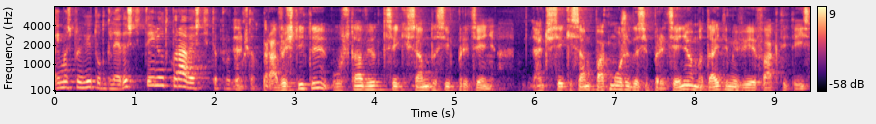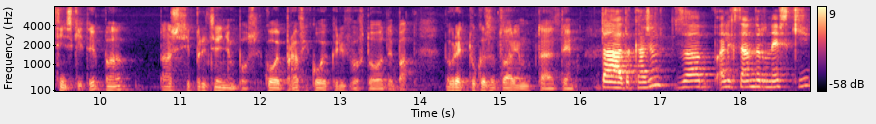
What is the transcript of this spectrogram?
А Имаш предвид от гледащите или от правещите продукта? правещите оставят всеки сам да си преценя. Значи всеки сам пак може да си преценя, ама дайте ми вие фактите, истинските, па аз ще си преценям после. Кой е прав и кой е крив в този дебат. Добре, тук затварям тая тема. Да, да кажем за Александър Невски.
